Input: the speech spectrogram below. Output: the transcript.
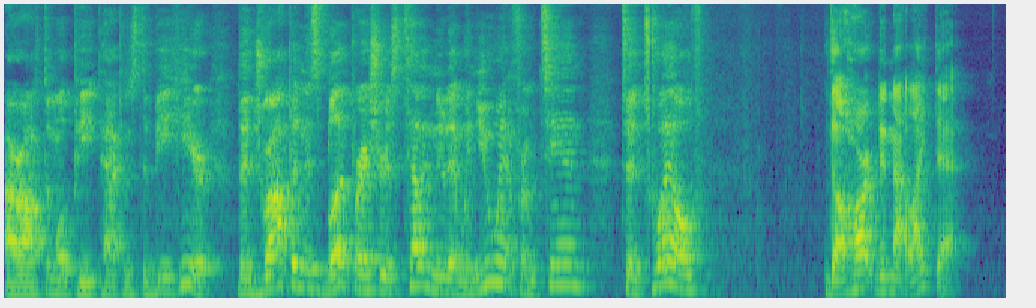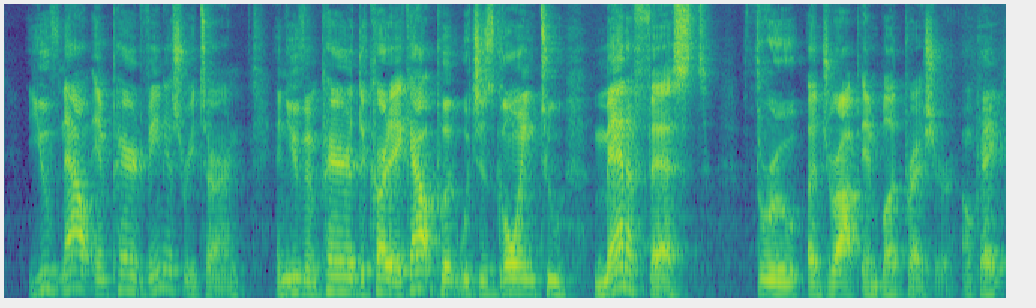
our optimal PEEP happens to be here. The drop in this blood pressure is telling you that when you went from 10 to 12, the heart did not like that. You've now impaired venous return and you've impaired the cardiac output, which is going to manifest through a drop in blood pressure, okay?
